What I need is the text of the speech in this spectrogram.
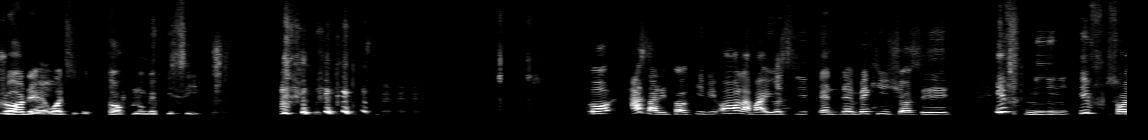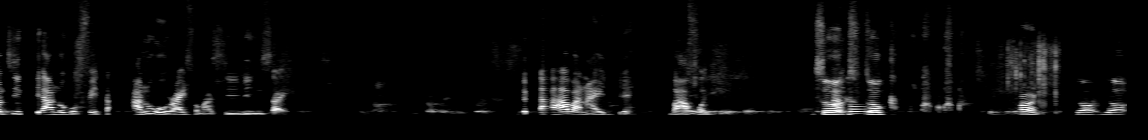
draw the what is the talk, no make me see. so as I talk, it be all about your CV and then making sure say if me if something I no go fit, I no go write for my CV inside. If I have an idea, but I forget. So so on your your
